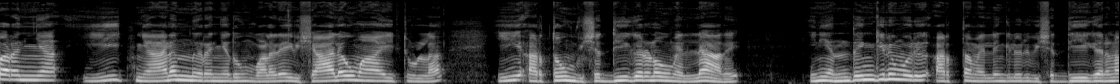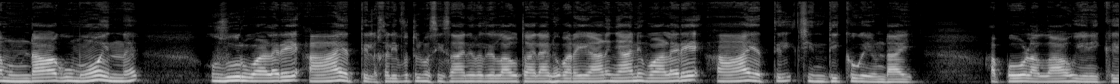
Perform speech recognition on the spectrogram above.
പറഞ്ഞ ഈ ജ്ഞാനം നിറഞ്ഞതും വളരെ വിശാലവുമായിട്ടുള്ള ഈ അർത്ഥവും വിശദീകരണവുമല്ലാതെ ഇനി എന്തെങ്കിലും ഒരു അർത്ഥം അല്ലെങ്കിൽ ഒരു വിശദീകരണം ഉണ്ടാകുമോ എന്ന് ഹുസൂർ വളരെ ആയത്തിൽ ഖലീഫത്തുൽ മസീസാനി റതി അള്ളാഹു താലാൻഹു പറയുകയാണ് ഞാൻ വളരെ ആയത്തിൽ ചിന്തിക്കുകയുണ്ടായി. അപ്പോൾ അള്ളാഹു എനിക്ക്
